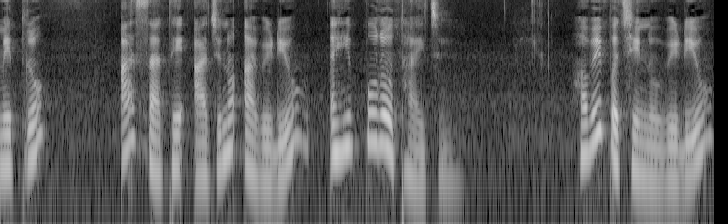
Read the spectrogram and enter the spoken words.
મિત્રો, આ સાથે આજનો આ વીડિયો અહીં પૂરો થાય છે. હવે પછીનો વીડિયો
